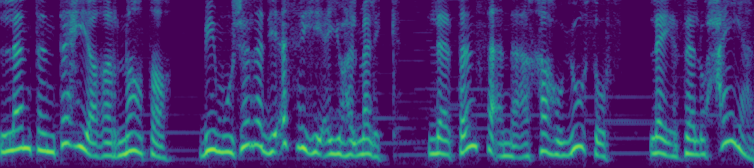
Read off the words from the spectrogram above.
لن تنتهي غرناطة. بمجرد أسره أيها الملك. لا تنسى أن أخاه يوسف لا يزال حياً.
